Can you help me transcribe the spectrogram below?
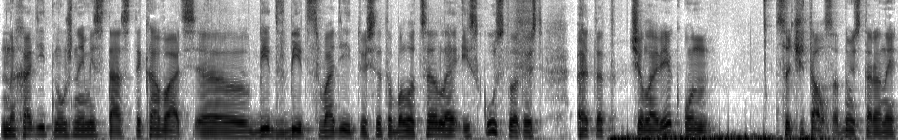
находить нужные места, стыковать, э, бит в бит сводить, то есть это было целое искусство, то есть этот человек, он сочетал, с одной стороны,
